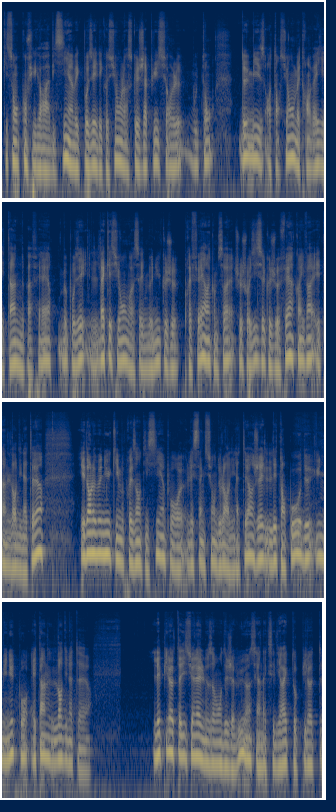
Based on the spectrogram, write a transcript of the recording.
qui sont configurables ici, hein, avec poser les cautions lorsque j'appuie sur le bouton de mise en tension, mettre en veille, éteindre, ne pas faire, me poser la question. c'est le menu que je préfère, hein, comme ça je choisis ce que je veux faire quand il va éteindre l'ordinateur. Et dans le menu qui me présente ici, hein, pour euh, l'extinction de l'ordinateur, j'ai les tempos de 1 minute pour éteindre l'ordinateur. Les pilotes additionnels, nous avons déjà vu, hein, c'est un accès direct aux pilotes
